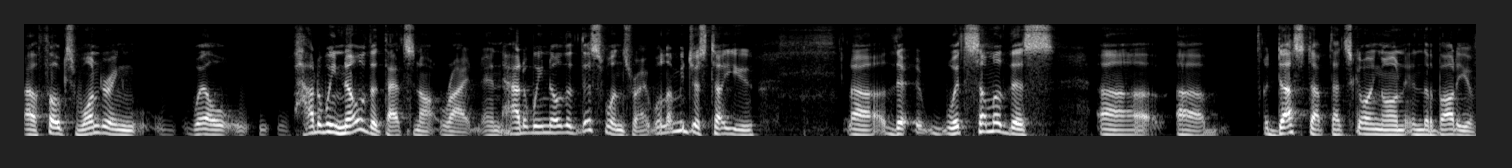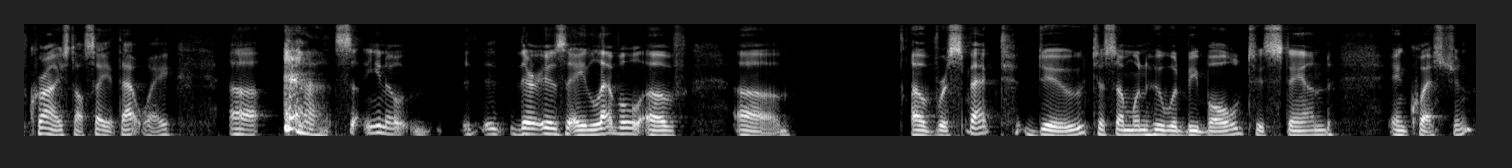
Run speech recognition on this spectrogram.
uh, folks wondering, well, how do we know that that's not right? And how do we know that this one's right? Well, let me just tell you uh, that with some of this uh, uh, dust up that's going on in the body of Christ, I'll say it that way, uh, so, you know, there is a level of of respect due to someone who would be bold to stand in question.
